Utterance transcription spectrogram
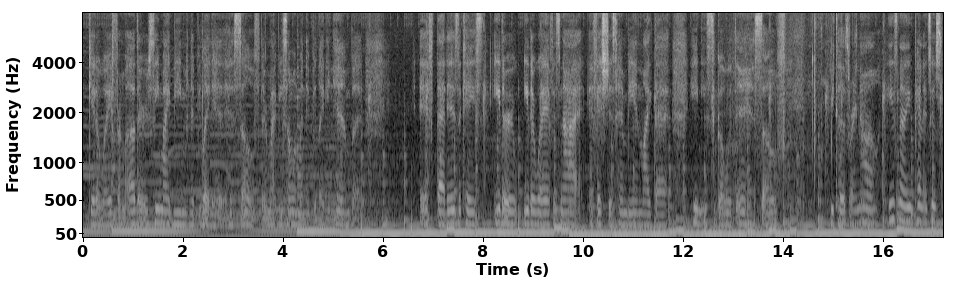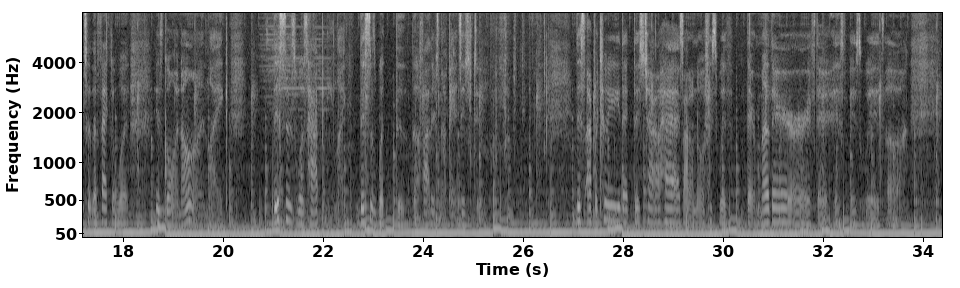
get away from others. He might be manipulated himself. There might be someone manipulating him, but if that is the case, either either way, if it's not, if it's just him being like that, he needs to go within himself because right now he's not even paying attention to the fact of what is going on. Like this is what's happening. Like this is what the the father's not paying attention to this opportunity that this child has. I don't know if it's with their mother or if they're is, is with uh,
